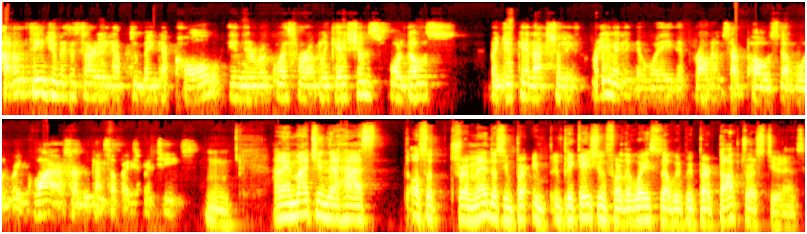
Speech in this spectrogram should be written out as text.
I don't think you necessarily have to make a call in the request for applications for those, but you can actually frame it in the way the problems are posed that will require certain kinds of expertise. Hmm. And I imagine that has also tremendous imp- implications for the ways that we prepare doctoral students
